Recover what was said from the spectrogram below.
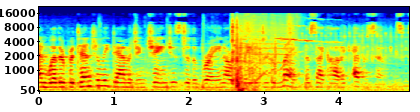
and whether potentially damaging changes to the brain are related to the length of psychotic episodes.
